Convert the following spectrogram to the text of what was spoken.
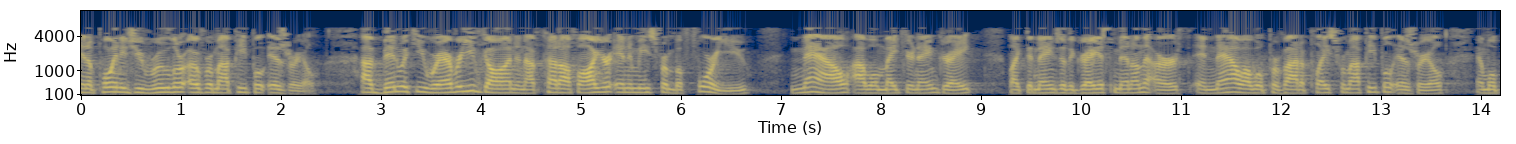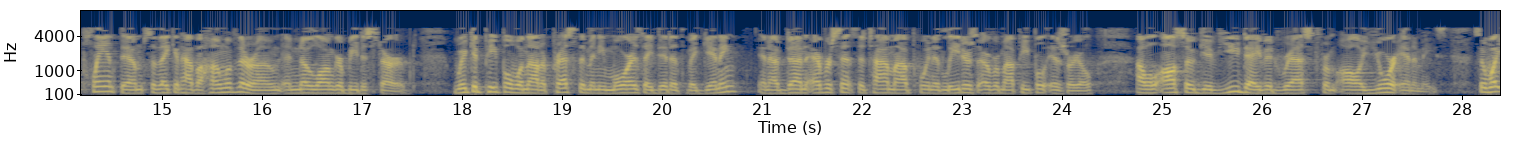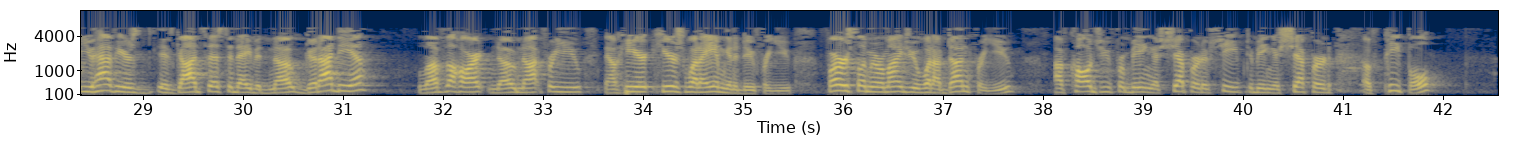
and appointed you ruler over my people Israel. I've been with you wherever you've gone, and I've cut off all your enemies from before you. Now I will make your name great, like the names of the greatest men on the earth, and now I will provide a place for my people Israel, and will plant them so they can have a home of their own and no longer be disturbed. Wicked people will not oppress them anymore as they did at the beginning, and I've done ever since the time I appointed leaders over my people Israel. I will also give you, David, rest from all your enemies. So what you have here is, is God says to David, no, good idea. Love the heart. No, not for you. Now here, here's what I am going to do for you. First, let me remind you of what I've done for you. I've called you from being a shepherd of sheep to being a shepherd of people.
